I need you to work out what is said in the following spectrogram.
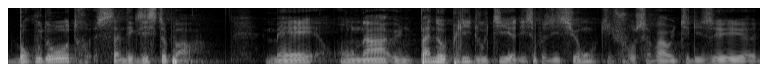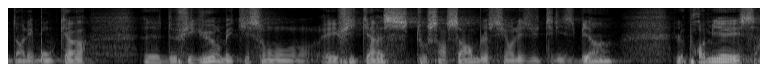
beaucoup d'autres, ça n'existe pas mais on a une panoplie d'outils à disposition qu'il faut savoir utiliser euh, dans les bons cas euh, de figure, mais qui sont efficaces tous ensemble si on les utilise bien. Le premier, ça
